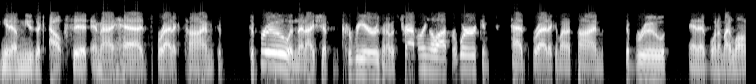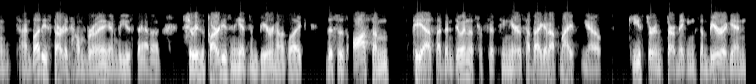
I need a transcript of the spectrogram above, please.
you know, music outfit and I had sporadic time to, to brew and then I shifted careers and I was traveling a lot for work and had sporadic amount of time to brew. And one of my longtime buddies started home brewing and we used to have a series of parties and he had some beer and I was like, this is awesome. P.S. I've been doing this for 15 years. How about I get off my, you know, keister and start making some beer again?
